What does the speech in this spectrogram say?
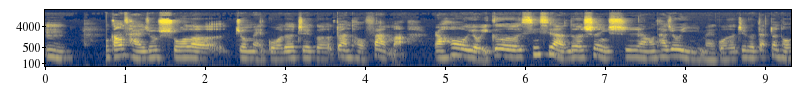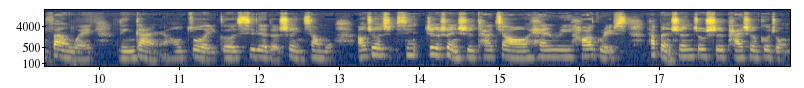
嗯，我刚才就说了，就美国的这个断头饭嘛，然后有一个新西兰的摄影师，然后他就以美国的这个断断头饭为灵感，然后做了一个系列的摄影项目。然后这个新这个摄影师他叫 Henry Hargreaves，他本身就是拍摄各种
